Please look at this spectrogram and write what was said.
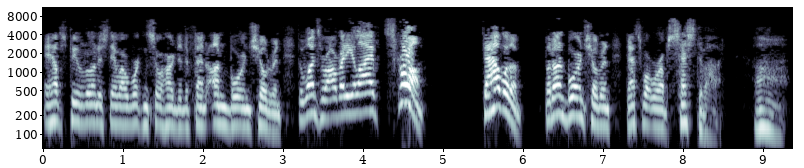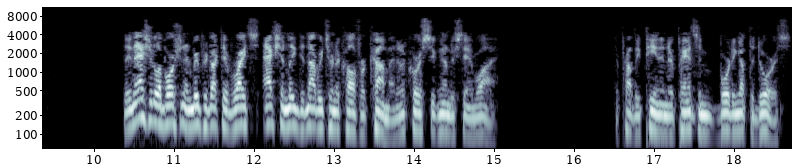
It helps people to understand why we're working so hard to defend unborn children. The ones who are already alive, screw them! To hell with them! But unborn children, that's what we're obsessed about. Oh. The National Abortion and Reproductive Rights Action League did not return a call for comment, and of course you can understand why. They're probably peeing in their pants and boarding up the doors.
